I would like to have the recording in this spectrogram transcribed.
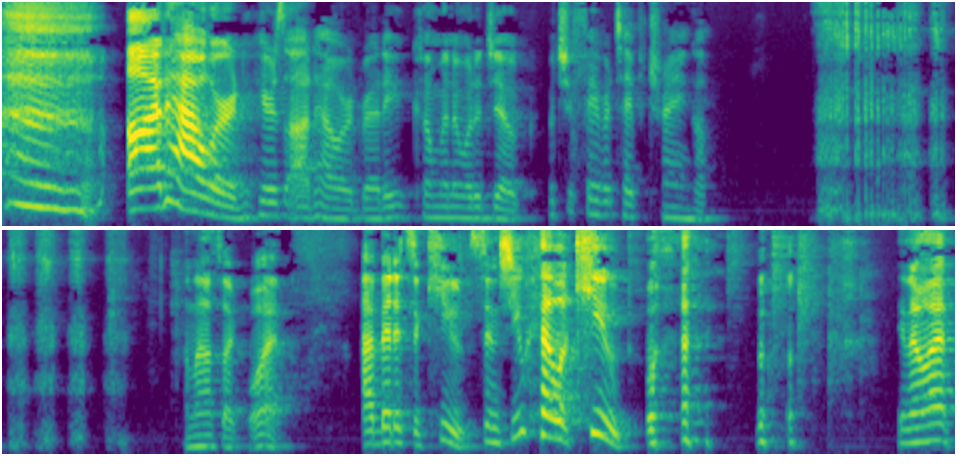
Odd Howard. Here's Odd Howard. Ready? Coming in with a joke. What's your favorite type of triangle? And I was like, what? I bet it's a cute. Since you hella cute. you know what?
